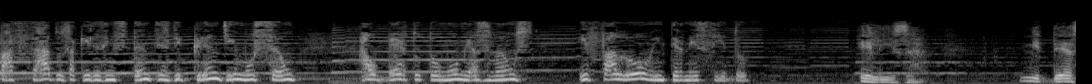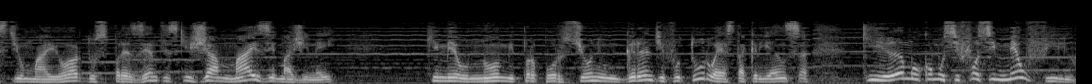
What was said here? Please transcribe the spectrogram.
Passados aqueles instantes de grande emoção, Alberto tomou-me as mãos e falou enternecido. Elisa, me deste o maior dos presentes que jamais imaginei. Que meu nome proporcione um grande futuro a esta criança que amo como se fosse meu filho.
